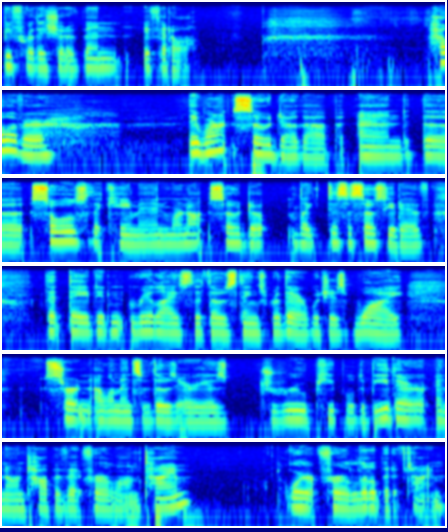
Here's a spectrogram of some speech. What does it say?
before they should have been, if at all. However, they weren't so dug up, and the souls that came in were not so do- like disassociative that they didn't realize that those things were there, which is why certain elements of those areas drew people to be there and on top of it for a long time or for a little bit of time.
